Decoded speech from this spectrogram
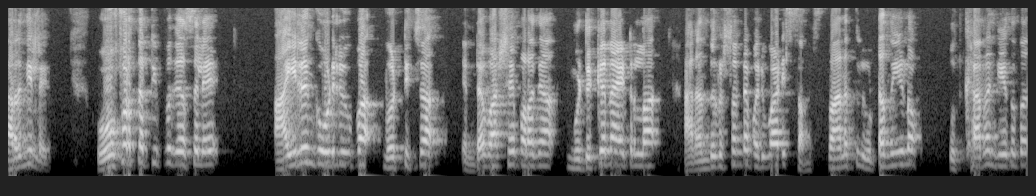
അറിഞ്ഞില്ലേ? ഓഫർ തട്ടിപ്പ് കേസിലെ ആയിരം കോടി രൂപ വെട്ടിച്ച എന്റെ ഭാഷയെ പറഞ്ഞ മിടുക്കനായിട്ടുള്ള അനന്തകൃഷ്ണന്റെ പരിപാടി സംസ്ഥാനത്തിൽ ഉടനീളം ഉദ്ഘാടനം ചെയ്തത്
